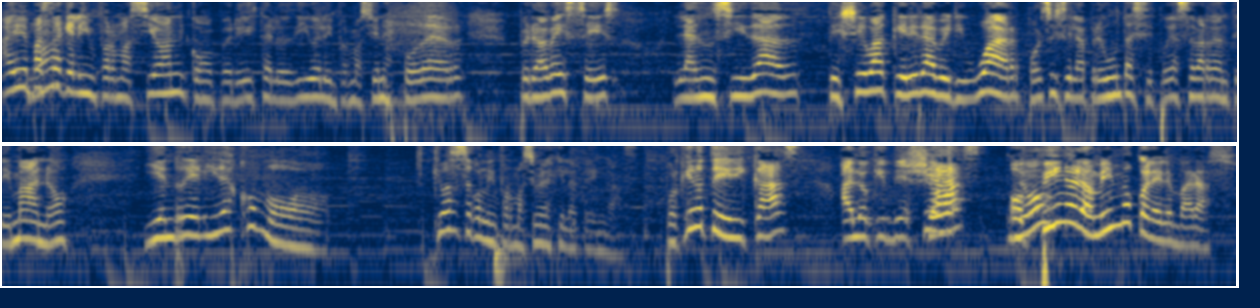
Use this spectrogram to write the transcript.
A mí me ¿no? pasa que la información, como periodista lo digo, la información es poder, pero a veces la ansiedad te lleva a querer averiguar, por eso hice la pregunta si se podía saber de antemano, y en realidad es como, ¿qué vas a hacer con la información que la tengas? ¿Por qué no te dedicas a lo que deseas? ¿No? opino lo mismo con el embarazo.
